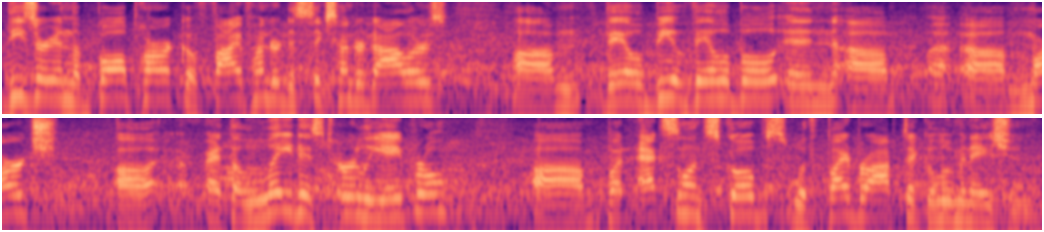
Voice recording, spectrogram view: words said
these are in the ballpark of 500 to $600. Um, they'll be available in uh, uh, uh March uh, at the latest early April. Uh, but excellent scopes with fiber optic illumination.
